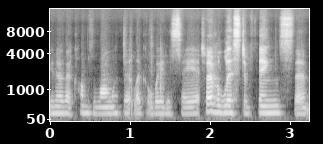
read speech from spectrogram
you know, that comes along with it, like a way to say it. So I have a list of things that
